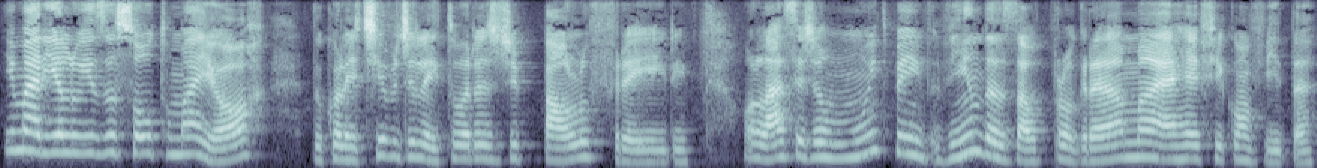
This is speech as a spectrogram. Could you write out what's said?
e Maria Luísa Souto Maior, do coletivo de leitoras de Paulo Freire. Olá, sejam muito bem-vindas ao programa RF Convida.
